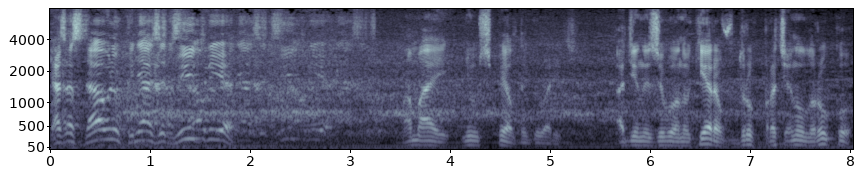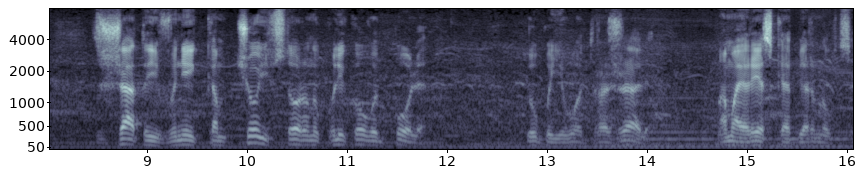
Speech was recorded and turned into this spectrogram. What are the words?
«Я заставлю князя Дмитрия!» Мамай не успел договорить. Один из его нукеров вдруг протянул руку, сжатый в ней камчой в сторону Куликового поля. Губы его дрожали. Мамай резко обернулся.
